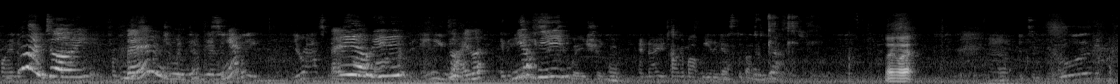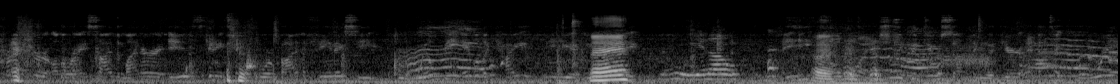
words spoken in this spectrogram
trying to Đúng rồi, trời. Bé this rồi, deficit đừng nhé. late. You're asking Đi đâu, đi đi. for rồi. Đi đâu, đi đi. situation, and now you're talking about being against the best of the best. Đây rồi. It's a good pressure on the right side. The miner is getting taken for by the Phoenix. He will be able to kite the. Nè. Ngủ vậy đâu. He Ờ. potentially could do something with here, and that's a great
